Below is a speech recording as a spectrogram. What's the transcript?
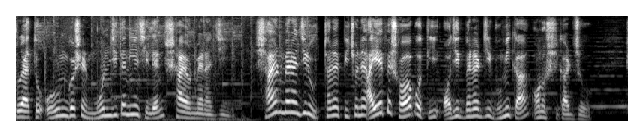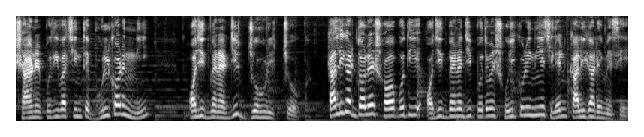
প্রয়াত অরুণ ঘোষের মন জিতে নিয়েছিলেন সায়ন ব্যানার্জি। সায়ন ব্যানার্জির উত্থানের পিছনে আইএফএ সভাপতি অজিত ব্যানার্জির ভূমিকা অনস্বীকার্য। সায়নের প্রতিভা চিনতে ভুল করেননি অজিত ব্যানার্জির জহুরির চোখ। কালীঘাট দলের সভাপতি অজিত ব্যানার্জি প্রথমে সই করে নিয়েছিলেন কালীঘাট এমএসএ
